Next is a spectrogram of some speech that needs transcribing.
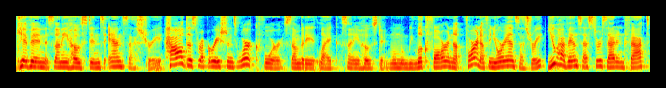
given Sunny Hostin's ancestry. How does reparations work for somebody like Sunny Hostin? When we look far enough, far enough in your ancestry, you have ancestors that in fact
